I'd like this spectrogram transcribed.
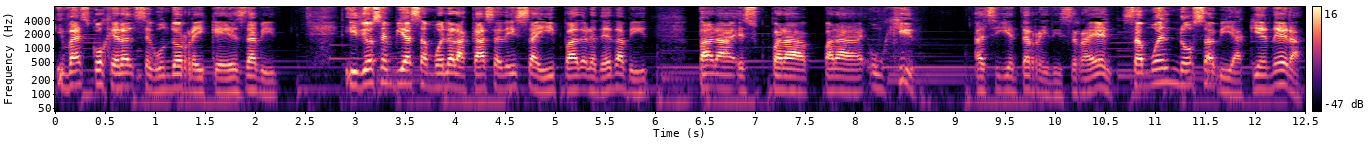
y va a escoger al segundo rey, que es David. Y Dios envía a Samuel a la casa de Isaí, padre de David, para, para, para ungir al siguiente rey de Israel. Samuel no sabía quién era.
